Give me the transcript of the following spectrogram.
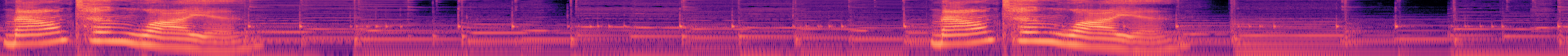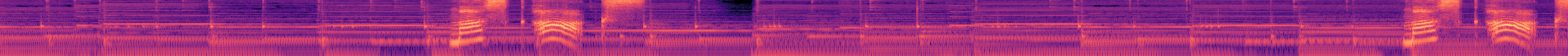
Mountain Lion. Mountain Lion. Musk Ox. Musk Ox.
